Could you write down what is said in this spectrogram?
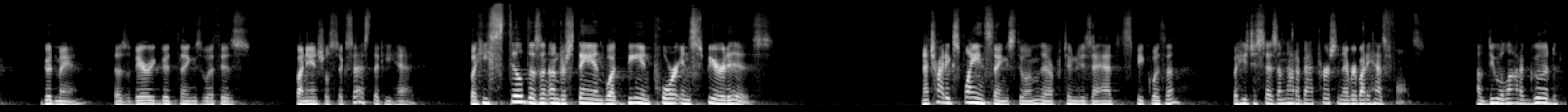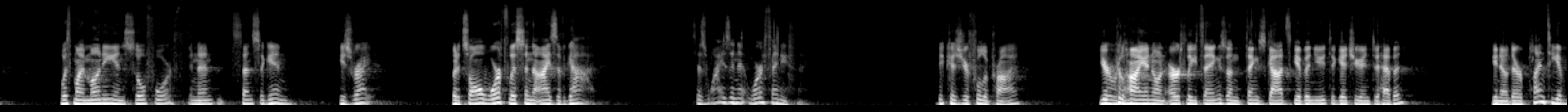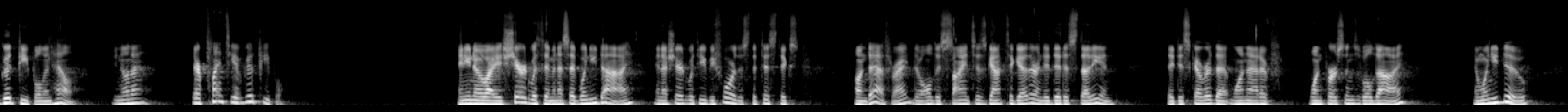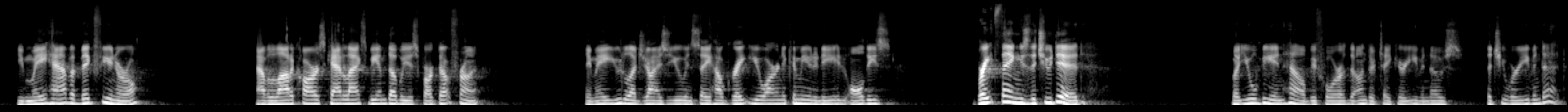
good man, does very good things with his financial success that he had. But he still doesn't understand what being poor in spirit is. And I try to explain things to him, the opportunities I had to speak with him. But he just says, I'm not a bad person. Everybody has faults. I'll do a lot of good with my money and so forth. In that sense, again, he's right. But it's all worthless in the eyes of God. He says, Why isn't it worth anything? Because you're full of pride. You're relying on earthly things, on things God's given you to get you into heaven. You know, there are plenty of good people in hell. You know that? There are plenty of good people. And you know, I shared with him and I said, when you die, and I shared with you before the statistics on death, right? All the scientists got together and they did a study and they discovered that one out of one persons will die. And when you do, you may have a big funeral, have a lot of cars, Cadillacs, BMWs parked out front. They may eulogize you and say how great you are in the community, all these great things that you did, but you will be in hell before the undertaker even knows that you were even dead.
